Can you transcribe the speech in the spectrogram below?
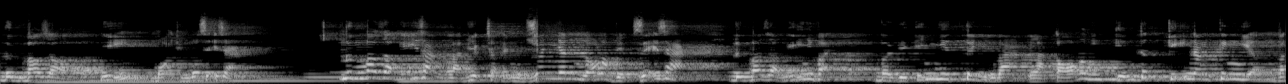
Đừng bao giờ nghĩ mọi thứ nó dễ dàng. Đừng bao giờ nghĩ rằng là việc trở thành một doanh nhân nó là việc dễ dàng. Đừng bao giờ nghĩ như vậy bởi vì cái nhiệt tình của bạn là có những kiến thức, kỹ năng, kinh nghiệm và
